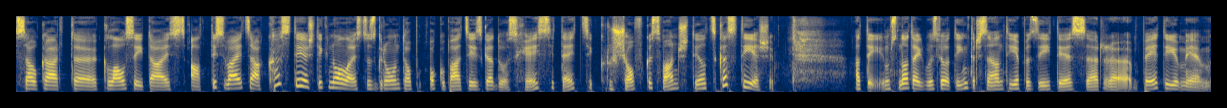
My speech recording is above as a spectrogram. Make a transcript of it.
Savukārt eh, klausītājs Attis vaicā, kas tieši tika nolaists uz grunta okupācijas gados - Hesi, Teci, Krušovkas, Vanšu tilts, kas tieši? Atī, jums noteikti būs ļoti interesanti iepazīties ar pētījumiem,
